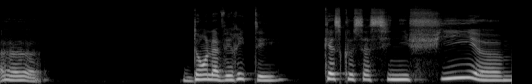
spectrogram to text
euh, dans la vérité? Qu'est-ce que ça signifie euh,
